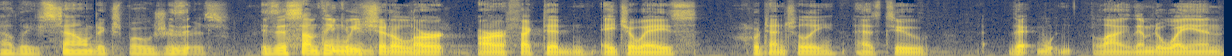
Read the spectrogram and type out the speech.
how the sound exposure is. Is this something we should alert our affected HOAs potentially as to the, allowing them to weigh in.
